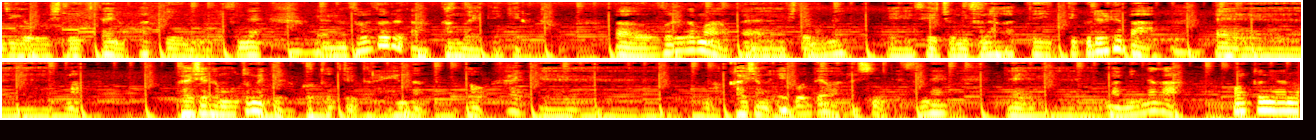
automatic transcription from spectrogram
ー事業をしていきたいのかっていうのをですね、えーそれぞれが考えていけると。あそれが、まあえー人のね、えー成長につながっていってくれれば、えーまあ、会社が求めていることって言ったら変なんだけど、はい。えーまあ、会社のエゴではなしにですね、えーまあ、みんなが本当にあの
